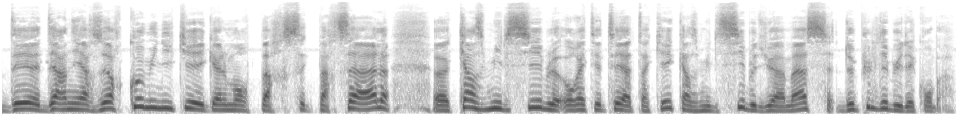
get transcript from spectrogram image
des dernières heures communiqué également par, par Sahel. 15 000 cibles auraient été attaquées, 15 000 cibles du Hamas depuis le début des combats.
